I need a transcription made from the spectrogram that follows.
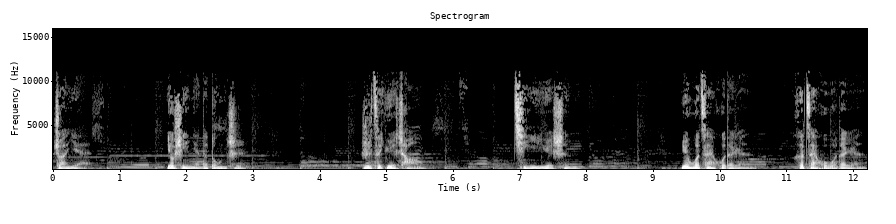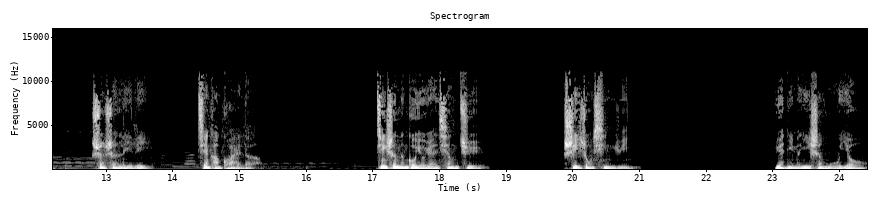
转眼又是一年的冬至。日子越长，情谊越深。愿我在乎的人和在乎我的人顺顺利利、健康快乐。今生能够有缘相聚，是一种幸运。愿你们一生无忧，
